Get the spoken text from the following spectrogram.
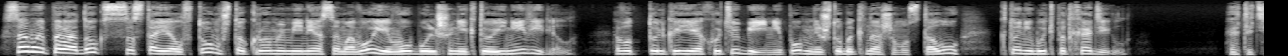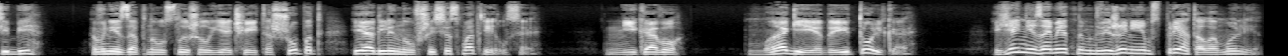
Самый парадокс состоял в том, что кроме меня самого его больше никто и не видел. Вот только я хоть убей не помню, чтобы к нашему столу кто-нибудь подходил. «Это тебе?» — внезапно услышал я чей-то шепот и, оглянувшись, осмотрелся. «Никого. Магия, да и только». Я незаметным движением спрятал амулет.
